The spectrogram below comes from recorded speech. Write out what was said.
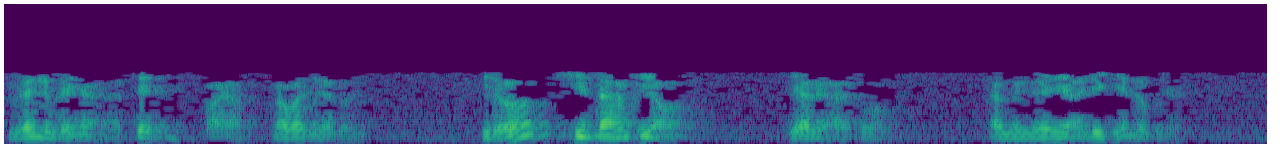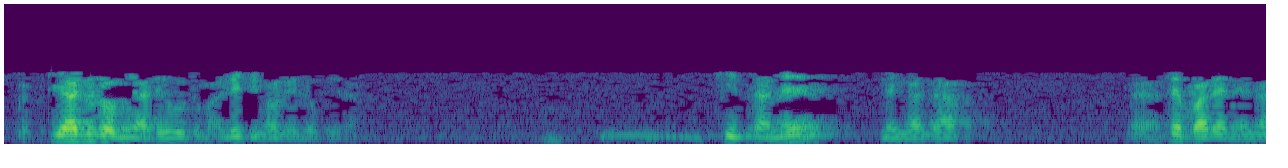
လူတိုင်းလူတိုင်းကအသက်ပါရငါးပါးသီလတော့ပြီးတော့ရှင်းသန်ပြအောင်တရားလည်းအားထုတ်အောင်အငယ်ငယ်လေးအလေးကျင့်လုပ်ပြတယ်တရားတူတော့မရသေးဘူးဒီမှာအလေးကျင့်ကောင်းလေးလုပ်ပြတာရှင်းသန်တဲ့နိုင်ငံသားအဲအသက်ပါတဲ့နိုင်ငံ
